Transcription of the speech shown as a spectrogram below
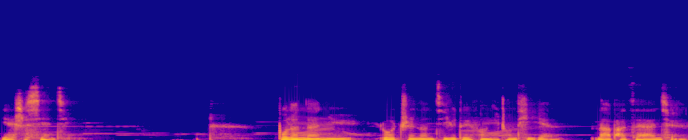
也是陷阱。不论男女，若只能给予对方一种体验，哪怕再安全，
